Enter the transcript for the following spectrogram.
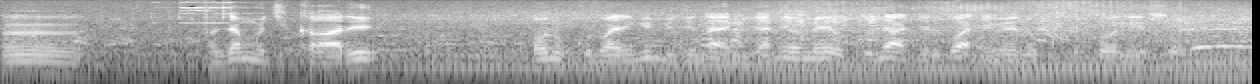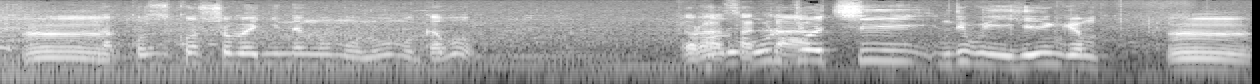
Mm. njya mu gikari ubona ukuntu bahinga imigi nta imigi ntiyemerewe kunyagirwa ntiyemerewe no kugerwaho n'izuba Mm. nakoze uko nshoboye nyine nk'umuntu w'umugabo. Uburyo ki ndi buyihingemo Mm.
